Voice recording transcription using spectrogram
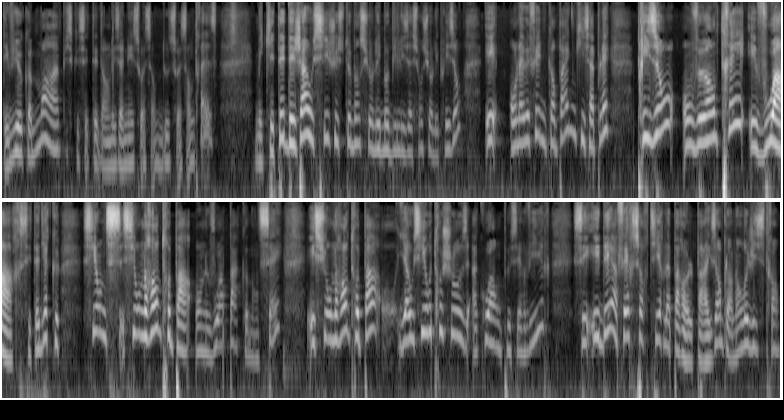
des vieux comme moi, hein, puisque c'était dans les années 72-73, mais qui étaient déjà aussi justement sur les mobilisations sur les prisons. Et on avait fait une campagne qui s'appelait Prison, on veut entrer et voir. C'est-à-dire que si on, si on ne rentre pas, on ne voit pas comment c'est. Et si on ne rentre pas, il y a aussi autre chose à quoi on peut servir, c'est aider à faire sortir la parole. Par exemple, en enregistrant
